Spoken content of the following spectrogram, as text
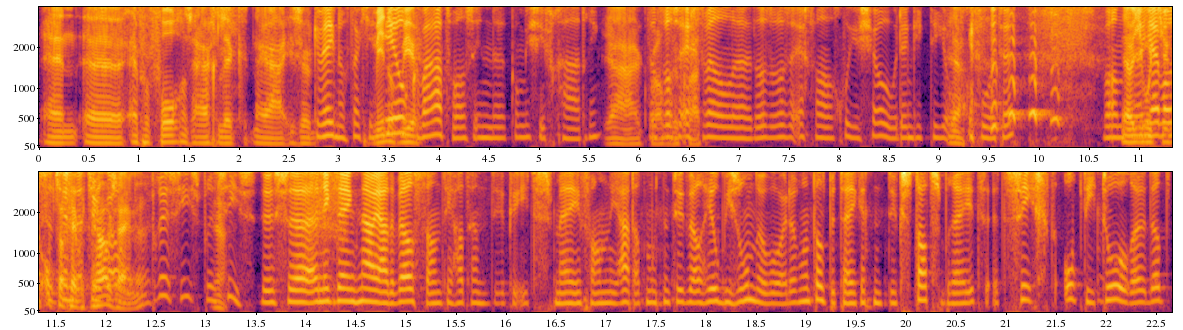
En, eh, en vervolgens eigenlijk, nou ja, is er... Ik weet nog dat je heel meer- kwaad was in de commissievergadering. Ja, ik Dat was echt kwaad. wel, eh, dat was echt wel een goede show, denk ik, die je Ja. opgevoerd hebt. Want Ja, eh, jij was het natuurlijk zijn, hè? Precies, precies. Dus, en ik denk, nou ja, de welstand die had er natuurlijk iets mee van, ja, dat moet natuurlijk wel heel bijzonder worden. Want dat betekent natuurlijk stadsbreed. Het zicht op die toren, dat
